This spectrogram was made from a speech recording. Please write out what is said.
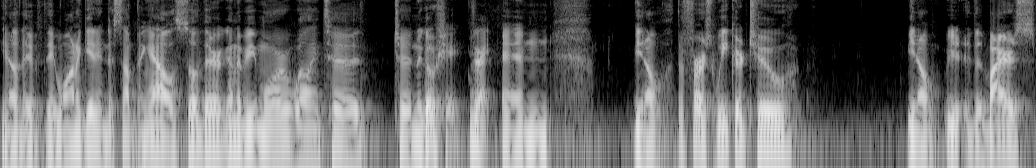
you know they, they want to get into something else so they're going to be more willing to to negotiate Right. and you know the first week or two you know the buyers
